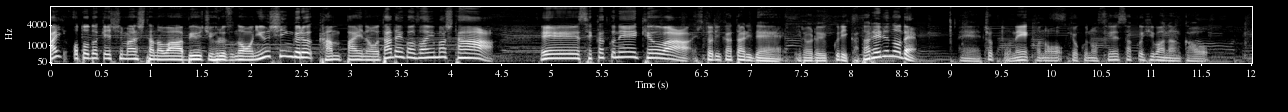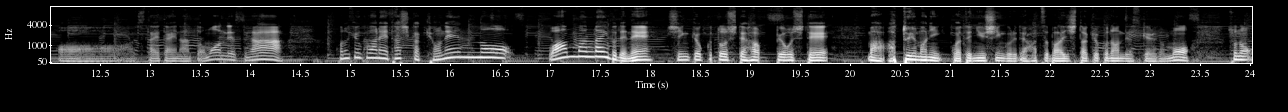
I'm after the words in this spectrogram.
はいお届けしましたのはビューティフルズのニューシングル「乾杯の歌」でございました、えー、せっかくね今日は一人語りでいろいろゆっくり語れるので、えーちょっとねこの曲の制作秘話なんかを伝えたいなと思うんですがこの曲はね確か去年のワンマンライブでね新曲として発表してまあ、あっという間にこうやってニューシングルで発売した曲なんですけれどもその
